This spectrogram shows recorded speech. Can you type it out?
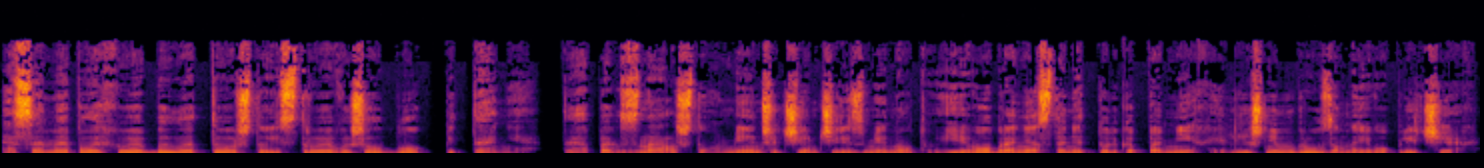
А самое плохое было то, что из строя вышел блок питания. Тапок знал, что меньше чем через минуту его броня станет только помехой, лишним грузом на его плечах.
